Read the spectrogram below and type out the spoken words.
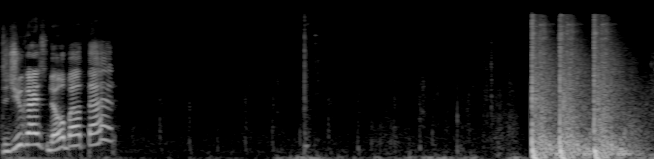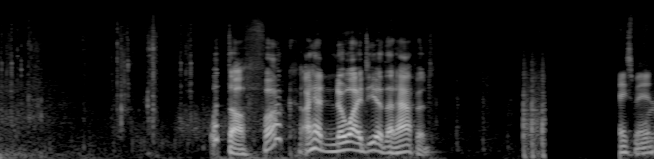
Did you guys know about that? What the fuck? I had no idea that happened. Thanks, man.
